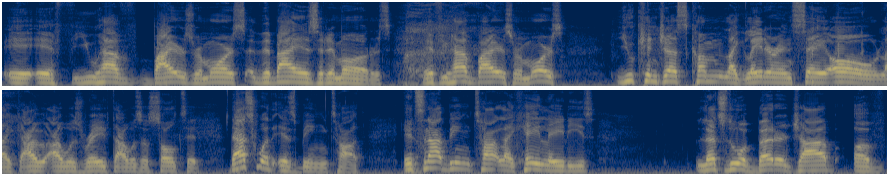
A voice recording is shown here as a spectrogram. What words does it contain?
if you have buyer's remorse, the buyer's remorse. If you have buyer's remorse, you can just come like later and say, "Oh, like I, I was raped, I was assaulted." That's what is being taught. It's not being taught like, "Hey, ladies, let's do a better job of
